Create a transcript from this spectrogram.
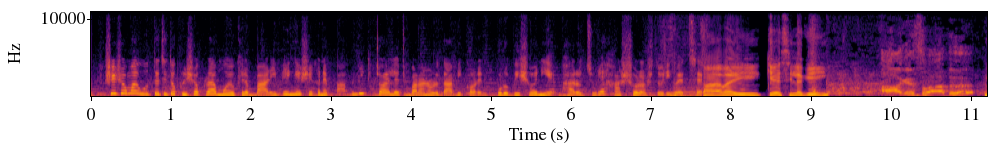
হবে। সে সময় উত্তেজিত কৃষকরা ময়ূখের বাড়ি ভেঙে সেখানে পাবলিক টয়লেট বানানোর দাবি করেন। পুরো বিষয় নিয়ে ভারত জুড়ে হাস্যরস তৈরি হয়েছে। হ্যাঁ ভাই, কেসি লাগি? আগে স্বাদ।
